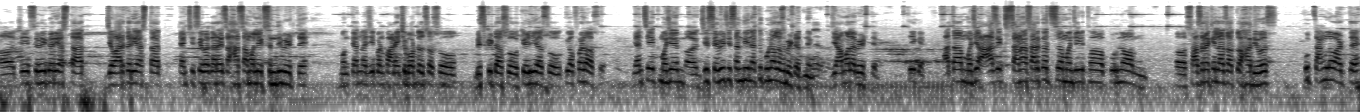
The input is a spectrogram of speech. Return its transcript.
अ, जे सेवेकरी असतात जे वारकरी असतात त्यांची सेवा करायचा हाच आम्हाला एक संधी भेटते. मग त्यांना जी पण पाण्याची बॉटल्स असो बिस्किट असो केळी असो किंवा फळं असो यांची एक म्हणजे जी सेवेची संधी ना ती कुणालाच भेटत नाही जी आम्हाला भेटते. ठीक आहे. आता म्हणजे आज एक सणासारखंच म्हणजे इथं पूर्ण साजरा केला जातो हा दिवस. खूप चांगलं वाटतंय.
